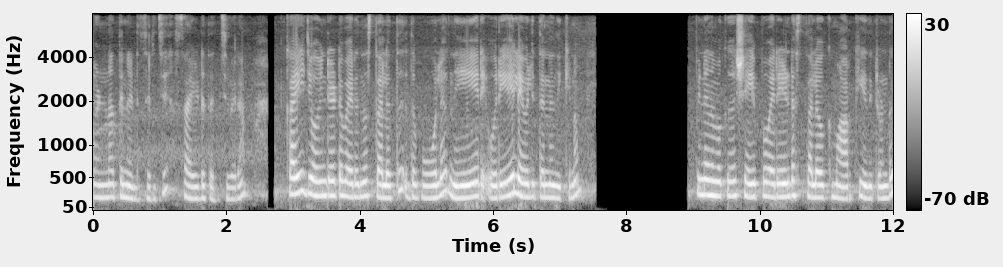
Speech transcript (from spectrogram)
വണ്ണത്തിനനുസരിച്ച് സൈഡ് തച്ച് വരാം. കൈ ജോയിന്റായിട്ട് വരുന്ന സ്ഥലത്ത് ഇതുപോലെ നേരെ ഒരേ ലെവലിൽ തന്നെ നിൽക്കണം. പിന്നെ നമുക്ക് ഷേപ്പ് വരേണ്ട സ്ഥലമൊക്കെ മാർക്ക് ചെയ്തിട്ടുണ്ട്.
